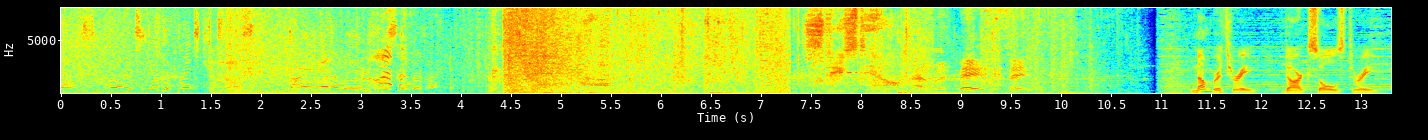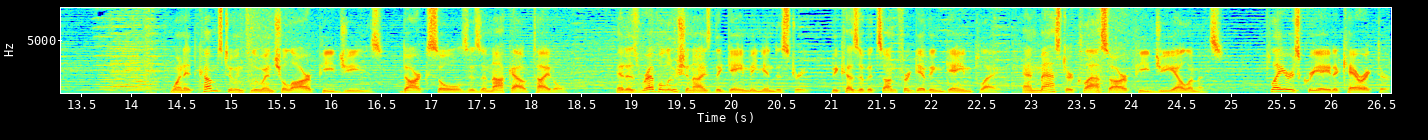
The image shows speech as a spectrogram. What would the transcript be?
That exploder took out the bridge controls. Find another way across the river. Stay still. Number 3, Dark Souls 3. When it comes to influential RPGs, Dark Souls is a knockout title. It has revolutionized the gaming industry because of its unforgiving gameplay and masterclass RPG elements. Players create a character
